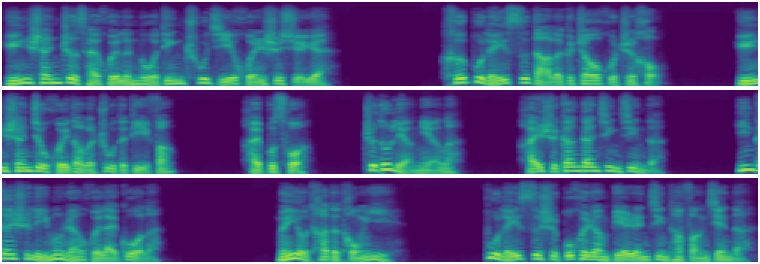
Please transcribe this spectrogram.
云山这才回了诺丁初级魂师学院，和布雷斯打了个招呼之后，云山就回到了住的地方。还不错，这都两年了，还是干干净净的，应该是李梦然回来过了。没有他的同意，布雷斯是不会让别人进他房间的。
